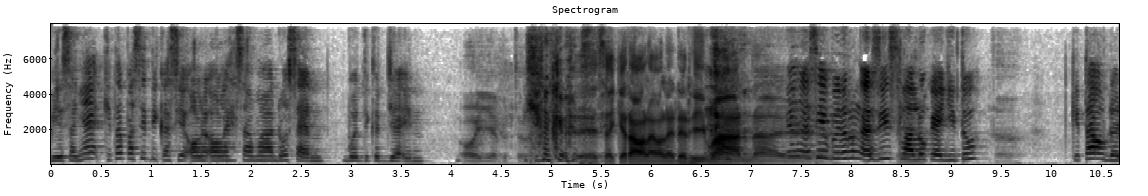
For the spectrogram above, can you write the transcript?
biasanya kita pasti dikasih oleh-oleh sama dosen buat dikerjain Oh iya betul. Nggak Eh, saya kira oleh-oleh dari mana? ya nggak sih bener nggak sih selalu kayak gitu kita udah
